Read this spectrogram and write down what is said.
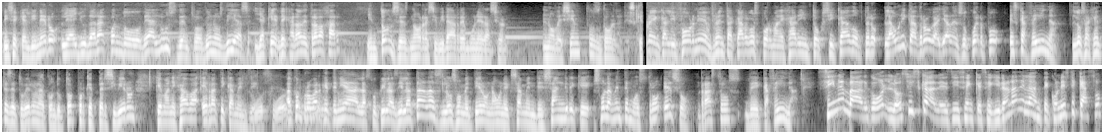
dice que el dinero le ayudará cuando dé a luz dentro de unos días, ya que dejará de trabajar y entonces no recibirá remuneración. 900 dólares. En California enfrenta cargos por manejar intoxicado, pero la única droga hallada en su cuerpo es cafeína. Los agentes detuvieron al conductor porque percibieron que manejaba erráticamente. Al comprobar que tenía las pupilas dilatadas, lo sometieron a un examen de sangre que solamente mostró eso, rastros de cafeína. Sin embargo, los fiscales dicen que seguirán adelante con este caso,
